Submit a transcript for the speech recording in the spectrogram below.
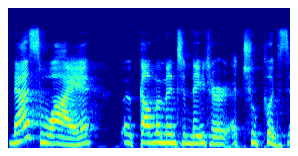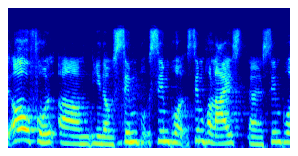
That's why government later to put oh for um, you know simple simple simplize uh, simple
